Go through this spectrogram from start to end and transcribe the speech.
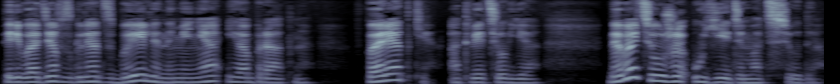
переводя взгляд с Бейли на меня и обратно. «В порядке», — ответил я. «Давайте уже уедем отсюда».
